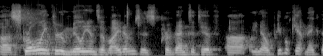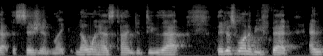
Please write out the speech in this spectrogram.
uh, scrolling through millions of items is preventative. Uh, you know, people can't make that decision. Like no one has time to do that. They just want to be fed. And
